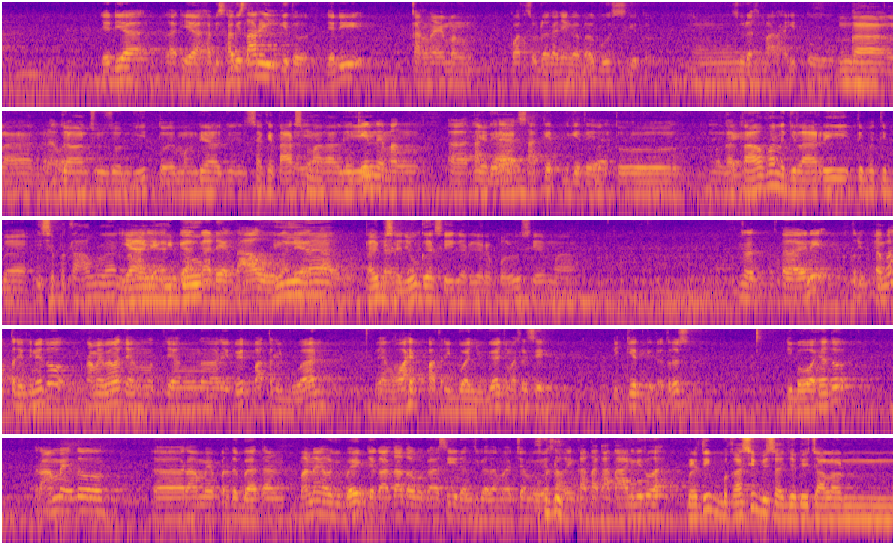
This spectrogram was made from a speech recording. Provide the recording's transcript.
jadi dia la- ya habis-habis lari gitu jadi karena emang kualitas udaranya nggak bagus gitu Hmm. sudah separah itu enggak lah Kenapa? jangan suzon gitu emang dia sakit asma Iya. kali mungkin emang uh, takdirnya kan? sakit begitu ya betul nggak Oke. tahu kan lagi lari tiba-tiba Ih, siapa tahu lah Ya, namanya ya, hidup nggak ada yang tahu, nggak ada yang iya tahu. tapi bisa juga sih gara-gara polusi emang Nah, eh, ini tweet- apa tweet ini tuh ramai banget yang yang retweet 4 ribuan, yang like 4 ribuan juga cuma selisih dikit gitu. Terus di bawahnya tuh rame tuh eh, rame perdebatan mana yang lebih baik Jakarta atau Bekasi dan segala macam ya saling kata-kataan gitulah. berarti Bekasi bisa jadi calon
